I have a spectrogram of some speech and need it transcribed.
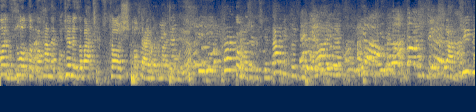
Chodź, złoto, kochane, pójdziemy zobaczyć coś tutaj normalnie. Tak, o może ze świętami, to jest Mikołajem. Prawdziwy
